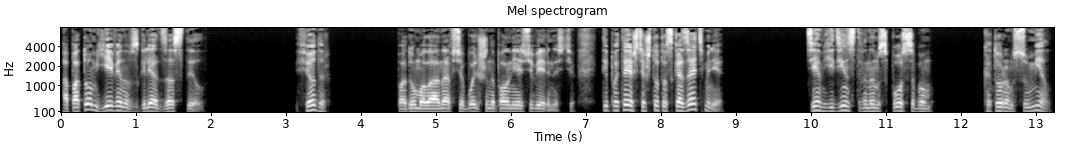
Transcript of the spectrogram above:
А потом Евин взгляд застыл. «Федор?» — подумала она, все больше наполняясь уверенностью. «Ты пытаешься что-то сказать мне?» «Тем единственным способом, которым сумел».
